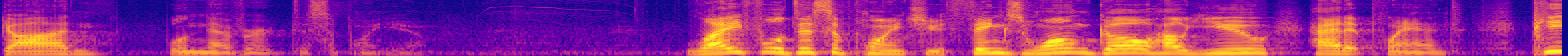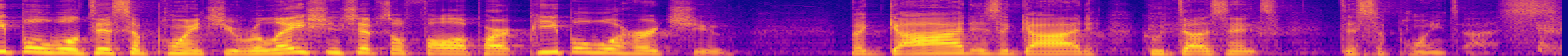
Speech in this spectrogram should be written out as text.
God will never disappoint you. Life will disappoint you. Things won't go how you had it planned. People will disappoint you. Relationships will fall apart. People will hurt you. But God is a God who doesn't disappoint us.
